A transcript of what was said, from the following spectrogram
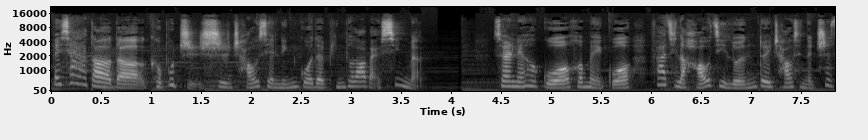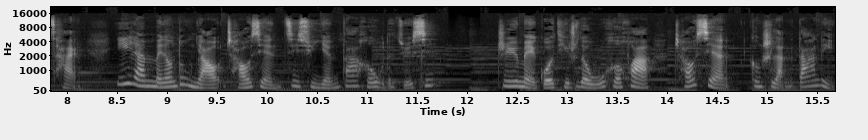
被吓到的可不只是朝鲜邻国的平头老百姓们。虽然联合国和美国发起了好几轮对朝鲜的制裁，依然没能动摇朝鲜继续研发核武的决心。至于美国提出的无核化，朝鲜更是懒得搭理。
